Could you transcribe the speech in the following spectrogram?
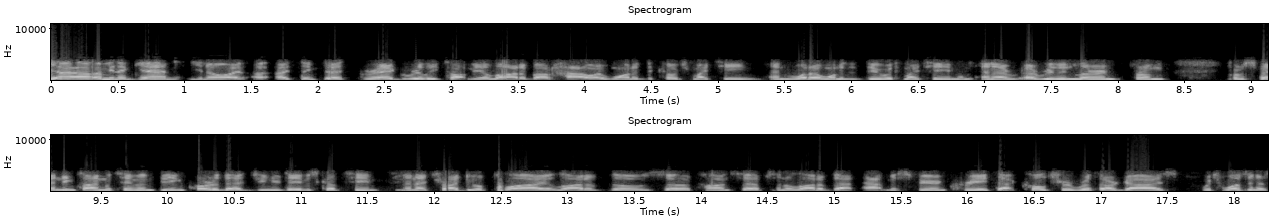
Yeah, I mean, again, you know, I, I think that Greg really taught me a lot about how I wanted to coach my team and what I wanted to do with my team, and, and I, I really learned from from spending time with him and being part of that Junior Davis Cup team. And I tried to apply a lot of those uh, concepts and a lot of that atmosphere and create that culture with our guys, which wasn't as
